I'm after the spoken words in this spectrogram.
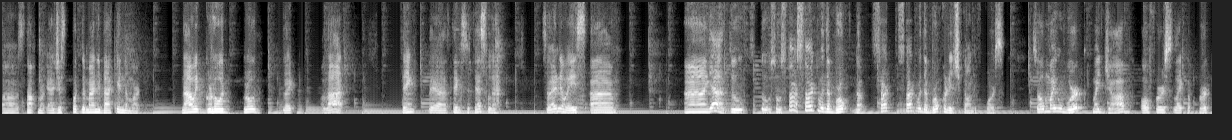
uh, stock market. I just put the money back in the market. Now it growed growed like a lot. Thank uh, thanks to tesla. So anyways uh, uh, yeah. To, to so start start with the broke start start with the brokerage account, of course. So my work, my job offers like a perk.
